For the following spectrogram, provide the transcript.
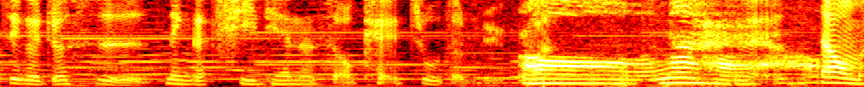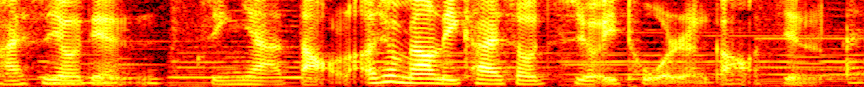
这个就是那个七天的时候可以住的旅馆。哦，那还好，但我们还是有点惊讶到了，而且我们要离开的时候是有一坨人刚好进来。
